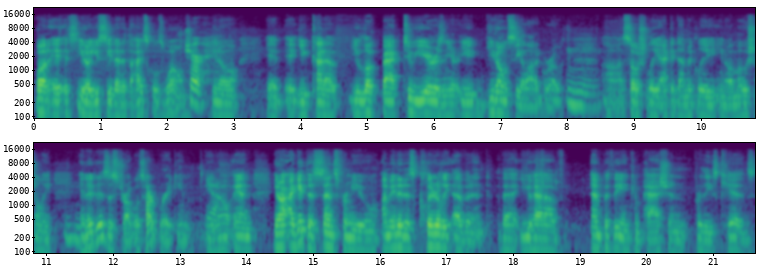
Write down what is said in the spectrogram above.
Well, it's you know you see that at the high school as well. sure. You know, it, it you kind of you look back two years and you're, you you don't see a lot of growth Mm-hmm. uh, socially, academically, you know, emotionally, and it is a struggle. It's heartbreaking. You know, and you know I get this sense from you. I mean, it is clearly evident that you have empathy and compassion for these kids.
